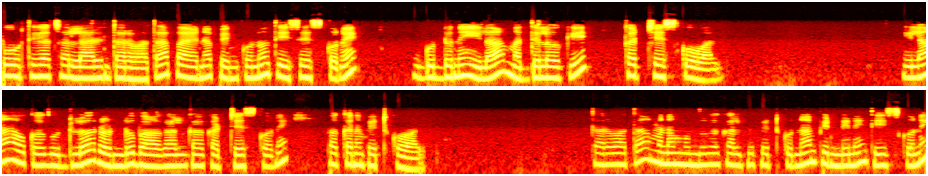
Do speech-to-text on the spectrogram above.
పూర్తిగా చల్లారిన తర్వాత పైన పెంకును తీసేసుకొని గుడ్డుని ఇలా మధ్యలోకి కట్ చేసుకోవాలి. ఇలా ఒక గుడ్లో రెండు భాగాలుగా కట్ చేసుకొని పక్కన పెట్టుకోవాలి. తర్వాత మనం ముందుగా కలిపి పెట్టుకున్న పిండిని తీసుకొని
